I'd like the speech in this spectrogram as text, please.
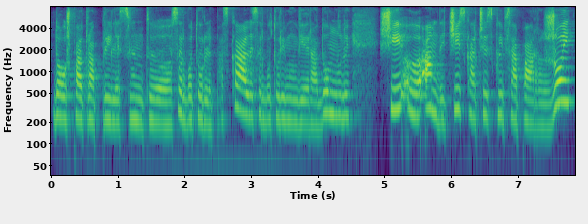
24 aprilie sunt uh, sărbătorile pascale, sărbătorim învierea Domnului și uh, am decis ca acest clip să apară joi,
